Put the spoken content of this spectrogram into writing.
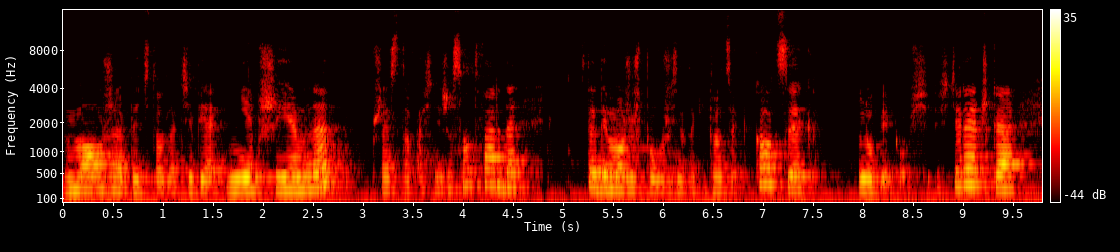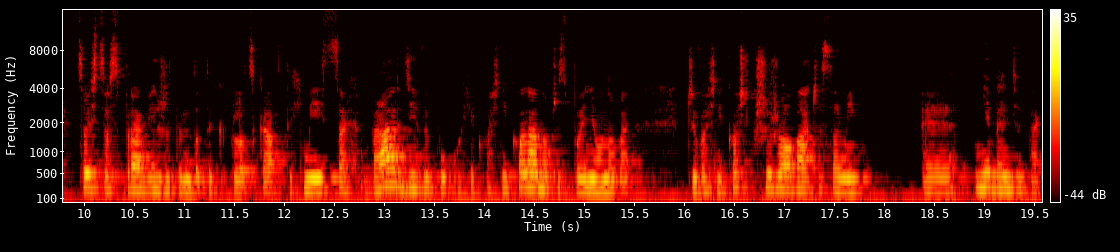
może być to dla Ciebie nieprzyjemne, przez to właśnie, że są twarde. Wtedy możesz położyć na taki klocek kocyk lub jakąś ściereczkę, coś, co sprawi, że ten dotyk klocka w tych miejscach bardziej wypukłych, jak właśnie kolano, czy spojenie łonowe, czy właśnie kość krzyżowa, czasami e, nie będzie tak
